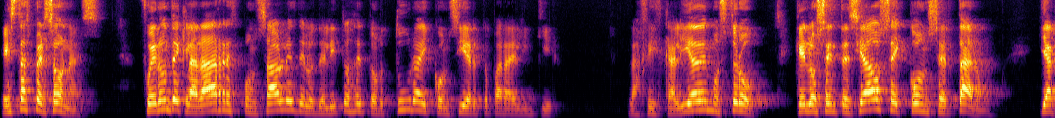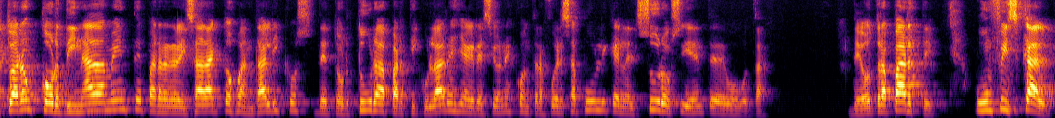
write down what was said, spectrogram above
Estas personas fueron declaradas responsables de los delitos de tortura y concierto para delinquir. La Fiscalía demostró que los sentenciados se concertaron y actuaron coordinadamente para realizar actos vandálicos de tortura a particulares y agresiones contra fuerza pública en el suroccidente de Bogotá. De otra parte, un fiscal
